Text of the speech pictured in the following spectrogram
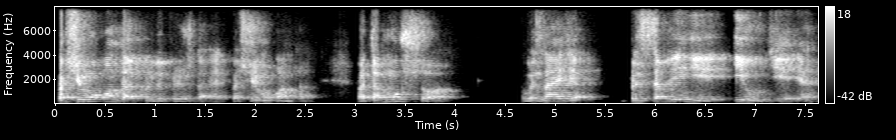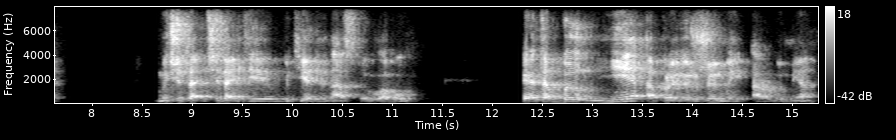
Почему он так предупреждает? Почему он так? Потому что, вы знаете, представление Иудея, мы читаем, читайте Бытие 12 главу, это был неопровержимый аргумент,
